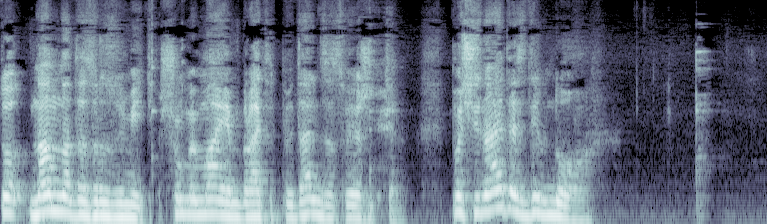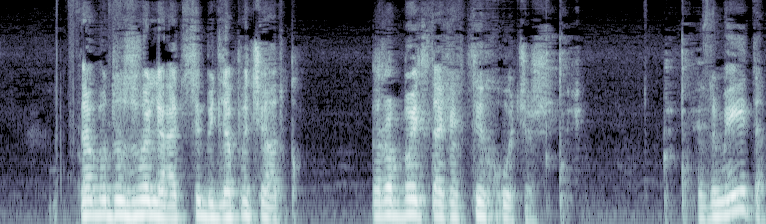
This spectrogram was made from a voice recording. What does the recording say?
то нам треба зрозуміти, що ми маємо брати відповідальність за своє життя. Починайте з дрібного. Треба дозволяти собі для початку робити так, як ти хочеш. Розумієте?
